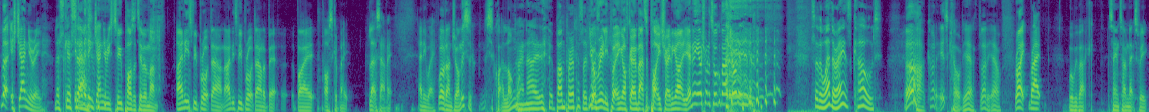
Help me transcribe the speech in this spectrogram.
Look, it's January. Let's get If sad. anything, January's too positive a month. I need to be brought down. I need to be brought down a bit by Oscar bait. Let's have it. Anyway, well done, John. This is this is quite a long I one. know bumper episode. You're us. really putting off going back to potty training, aren't you? Anything else you want to talk about, John? so the weather, eh? It's cold. oh, God, it is cold. Yeah, bloody hell. Right, Right. we'll be back same time next week.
